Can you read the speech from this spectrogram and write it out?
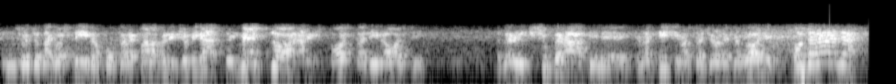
il solito D'Agostino, portare palla per il giovinazzo, in mezzo alla risposta di Losi. Davvero insuperabile, grandissima stagione per Losi. Montarana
